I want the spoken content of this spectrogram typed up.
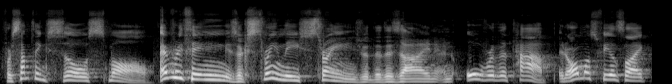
for something so small. Everything is extremely strange with the design and over the top. It almost feels like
